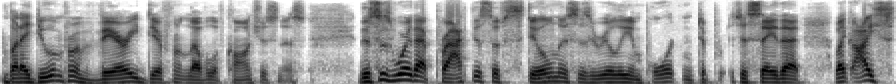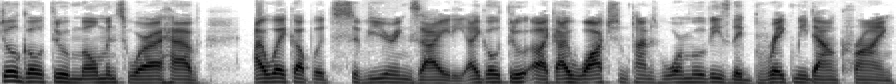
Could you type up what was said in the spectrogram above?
But I do them from a very different level of consciousness. This is where that practice of stillness is really important to to say that like I still go through moments where I have I wake up with severe anxiety. I go through like I watch sometimes war movies. They break me down crying.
